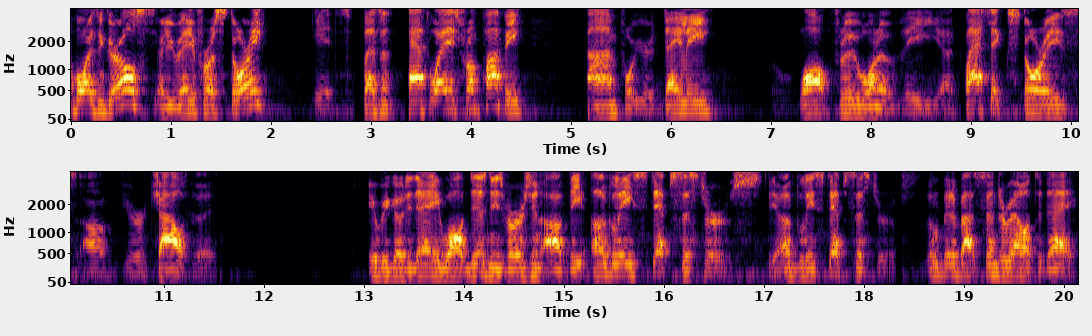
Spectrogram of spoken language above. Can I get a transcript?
boys and girls. Are you ready for a story? It's Pleasant Pathways from Poppy. Time for your daily walk through one of the uh, classic stories of your childhood. Here we go today, Walt Disney's version of The Ugly Stepsisters. The Ugly Stepsisters. A little bit about Cinderella today.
